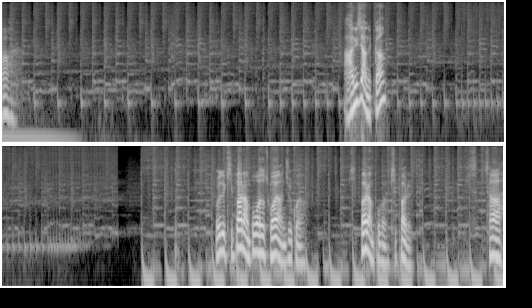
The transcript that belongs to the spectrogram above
아. 아니지 않을까? 너희들 깃발을 안 뽑아서 좋아요 안 줄 거야. 깃발을 안 뽑아요. 깃발을. 자.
